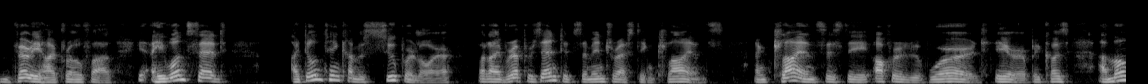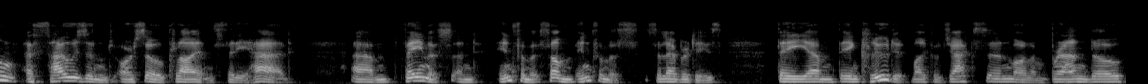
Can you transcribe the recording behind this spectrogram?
very high profile. He once said, I don't think I'm a super lawyer, but I've represented some interesting clients. And clients is the operative word here because among a thousand or so clients that he had, um, famous and infamous, some infamous celebrities, they um, they included Michael Jackson, Marlon Brando,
